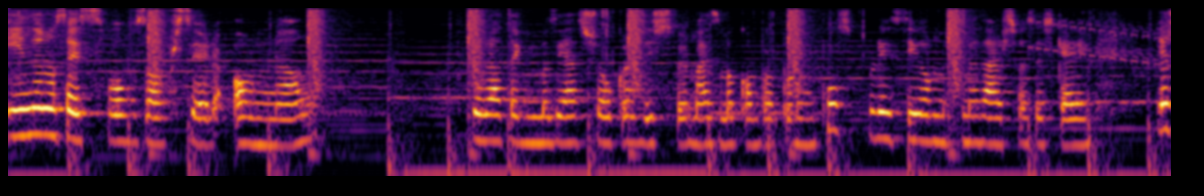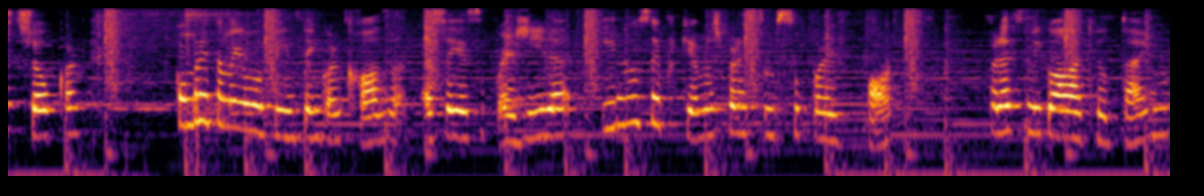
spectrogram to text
E ainda não sei se vou vos oferecer ou não. Eu já tenho demasiados chokers. Isto foi mais uma compra por impulso. Por isso digam-me nos comentários se vocês querem este choker. Comprei também uma pinça em cor-de-rosa. Achei-a super gira. E não sei porquê, mas parece-me super forte. Parece-me igual à que eu tenho.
